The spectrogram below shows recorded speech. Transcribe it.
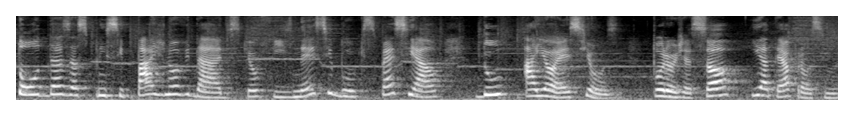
todas as principais novidades que eu fiz nesse book especial do iOS 11. Por hoje é só e até a próxima!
